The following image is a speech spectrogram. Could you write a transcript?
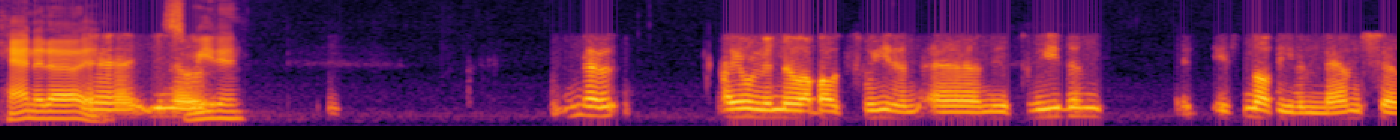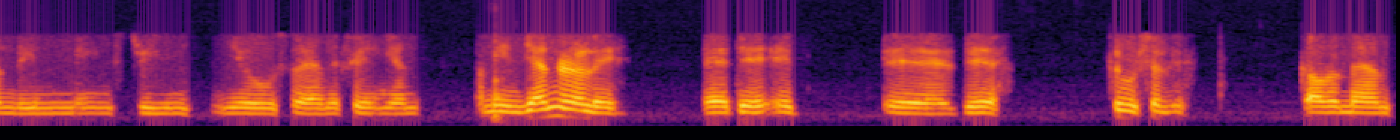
Canada and uh, you know, Sweden? well, I only know about Sweden, and in Sweden, it, it's not even mentioned in mainstream news or anything. And I mean, generally, uh, the it, uh, the socialist government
